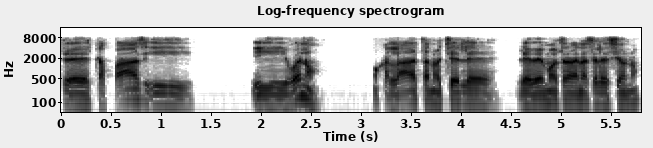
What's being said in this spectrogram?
es capaz y, y bueno, ojalá esta noche le, le vemos otra vez en la selección, ¿no?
